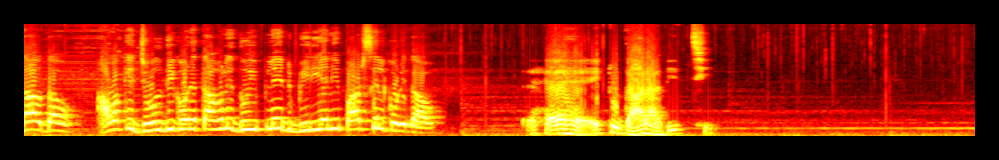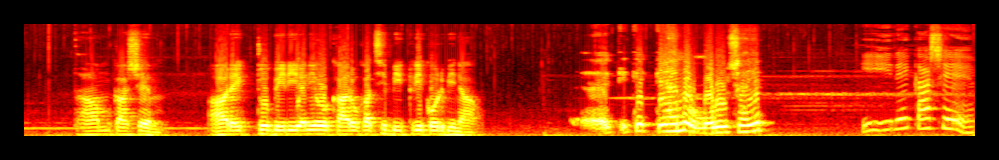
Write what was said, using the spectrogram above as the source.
দাও দাও। আমাকে জলদি করে তাহলে দুই প্লেট বিরিয়ানি পার্সেল করে দাও। হ্যাঁ হ্যাঁ একটু দাঁড়া দিচ্ছি। থাম কাশেম। আর একটু বিরিয়ানিও কারও কাছে বিক্রি করবি না। কেন মোরল সাহেব? কি রে কাশেম?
